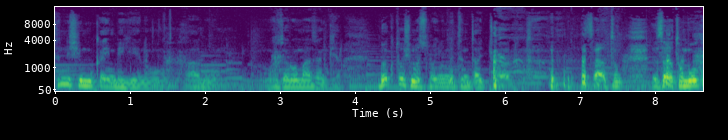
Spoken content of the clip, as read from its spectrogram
ትንሽ ይሙቀኝ ብዬ ነው አሉ ወይዘሮ ማዘንጊያ። በቅቶች መስሎኝ የምትንጣጭው አሉ። እሳቱ ሞቆ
